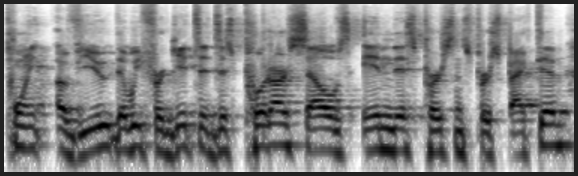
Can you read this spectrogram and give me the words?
point of view that we forget to just put ourselves in this person's perspective.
